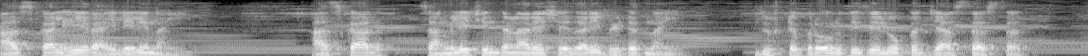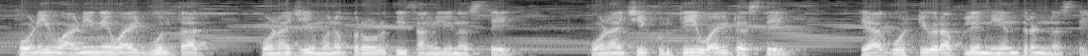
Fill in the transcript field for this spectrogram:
आजकाल हे राहिलेले नाही. आजकाल चांगले चिंतणारे शेजारी भेटत नाही. दुष्ट प्रवृत्तीचे लोकच जास्त असतात. कोणी वाणीने वाईट बोलतात कोणाची मनप्रवृत्ती चांगली नसते कोणाची कृतीही वाईट असते या गोष्टीवर आपले नियंत्रण नसते.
